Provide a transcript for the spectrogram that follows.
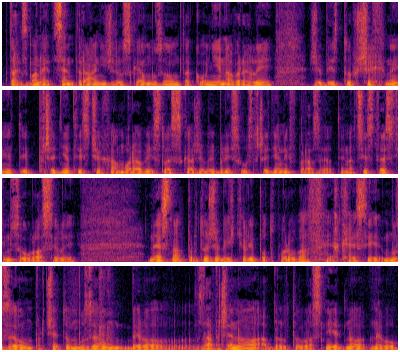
takzvané centrální židovské muzeum, tak oni navrhli, že by to všechny ty předměty z Čecha, Moravy, Slezska, že by byly soustředěny v Praze. A ty nacisté s tím souhlasili ne snad proto, že by chtěli podporovat jakési muzeum, protože to muzeum bylo zavřeno a byl to vlastně jedno nebo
